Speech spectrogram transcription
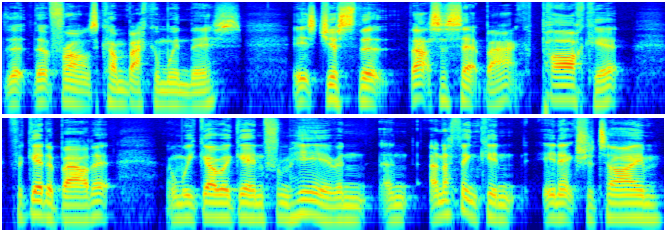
that, that France come back and win this. It's just that that's a setback. Park it, forget about it, and we go again from here. And and, and I think in, in extra time,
